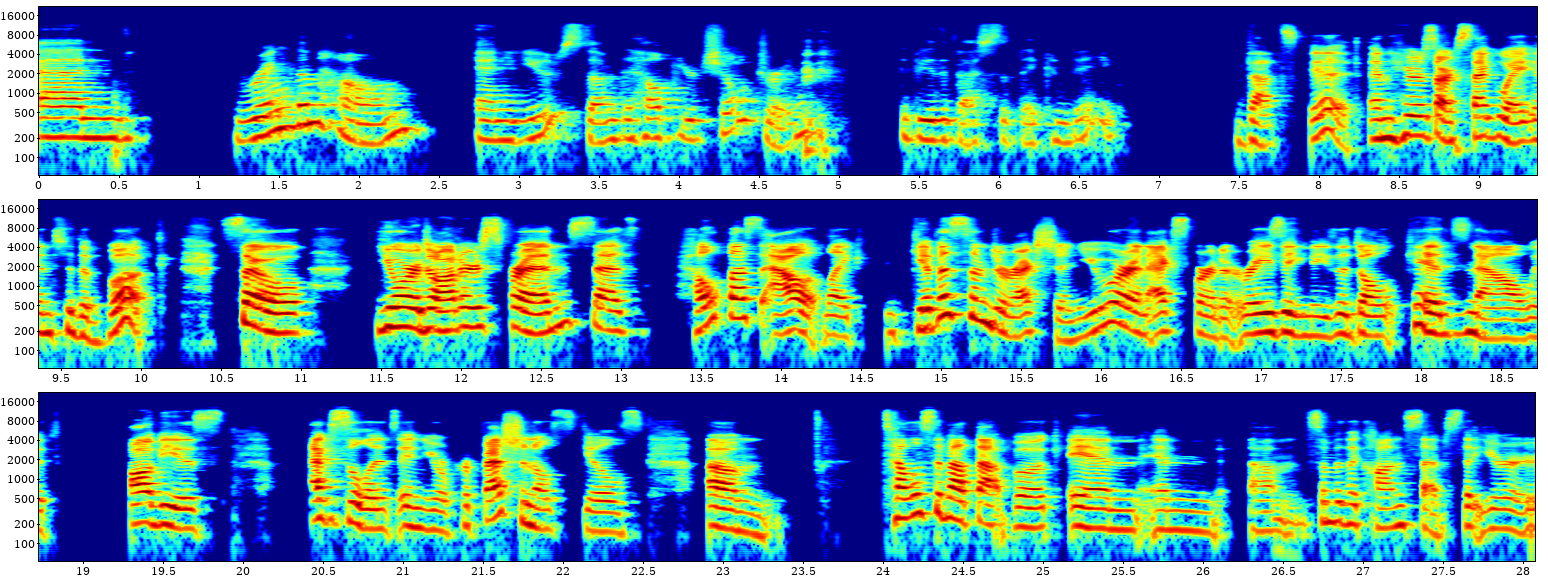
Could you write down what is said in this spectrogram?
and bring them home and use them to help your children to be the best that they can be that's it. And here's our segue into the book. So, your daughter's friend says, Help us out. Like, give us some direction. You are an expert at raising these adult kids now with obvious excellence in your professional skills. Um, tell us about that book and and um, some of the concepts that you're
